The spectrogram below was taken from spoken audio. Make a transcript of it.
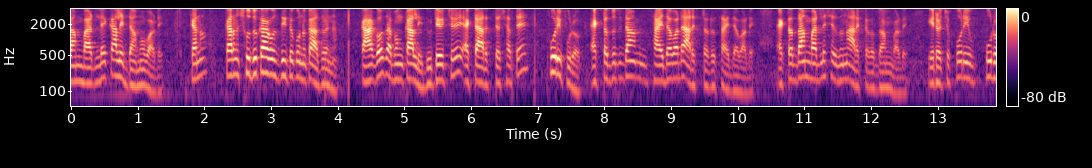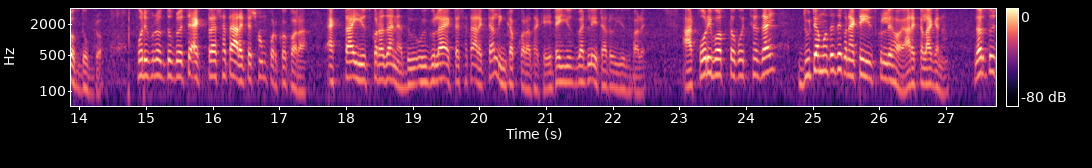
দাম বাড়লে কালির দামও বাড়ে। কেন? কারণ শুধু কাগজ দিতে কোনো কাজ হয় না। কাগজ এবং কালি দুটোই হচ্ছে একটা আরেকটার সাথে পরিপূরক। একটা যদি দাম চাহিদা বাড়ে, আরেকটারও চাহিদা বাড়ে। একটার দাম বাড়লে সেজন্য আরেকটারও দাম বাড়ে। এটা হচ্ছে পরিপূরক দ্রব্য পরিপূরক দ্রব্য হচ্ছে একটার সাথে আরেকটা সম্পর্ক করা। একটা ইউজ করা যায় না, দুই- ওইগুলা একটার সাথে আরেকটা লিঙ্ক আপ করা থাকে। এটা ইউজ বাড়লে এটারও ইউজ বাড়ে। আর পরিবর্তক হচ্ছে যাই দুটার মধ্যে যে কোনো একটা ইউজ করলে হয়, আরেকটা লাগে না। ধর তুই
